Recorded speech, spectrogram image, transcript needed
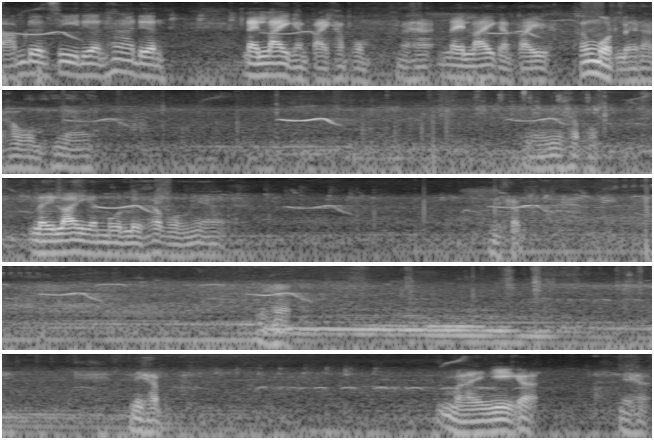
3เดือน 4 เดือน 5 เดือน ไล่ๆกันไปครับผมนะฮะไล่ๆกันไปทั้งหมดเลยนะครับผมนะอย่างนี้ครับผมไล่ๆกันหมดเลยครับผมเนี่ยฮะนี่ครับนี่ฮะนี่ครับมาอย่างนี้ก็นี่ครับ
